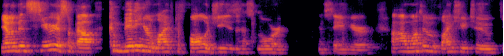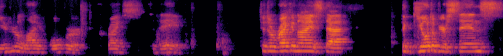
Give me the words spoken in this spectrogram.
You haven't been serious about committing your life to follow Jesus as Lord and Savior. I want to invite you to give your life over to Christ today to, to recognize that the guilt of your sins,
